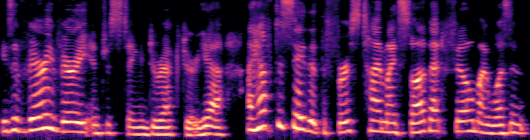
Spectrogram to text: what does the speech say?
He's a very, very interesting director. Yeah, I have to say that the first time I saw that film, I wasn't,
